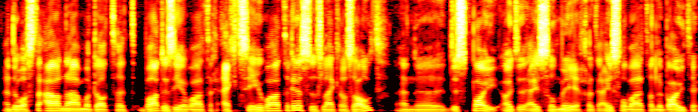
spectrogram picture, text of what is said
En er was de aanname dat het Waddenzeewater echt zeewater is, dus lekker zout. En uh, de spui uit het IJsselmeer, het IJsselwater naar buiten,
